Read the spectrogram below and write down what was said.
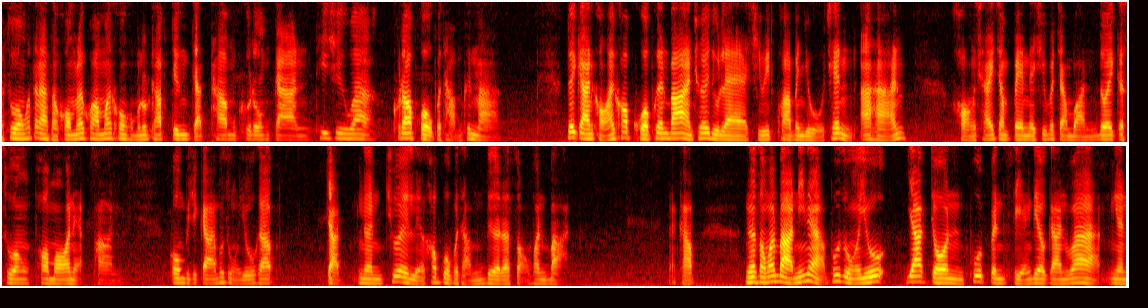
กระทรวงพัฒนาสังคมและความมั่นคงของมนุษย์ครับ จึงจัดทำโครงการที่ชื่อว่าครอบครัวอุปถัมภ์ขึ้นมา ด้วยการขอให้ครอบครัวเพื่อนบ้านช่วยดูแลชีวิตความเป็นอยู่ เช่น อาหารของใช้จำเป็นในชีวิตประจำวัน โดยกระทรวงพมเนี่ยผ่านกรมกิจการผู้สูงอายุครับ จัดเงินช่วยเหลือครอบครัวอุปถัมภ์เดือนละ 2,000 บาทนะครับเงิน 2,000 บาทนี้เนี่ยผู้สูงอายุ ยากจนพูดเป็นเสียงเดียวกันว่า เงิน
